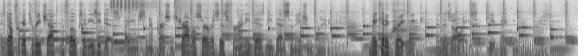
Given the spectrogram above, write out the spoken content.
And don't forget to reach out to the folks at Easy Dis by Instant Impressions Travel Services for any Disney destination planning. Make it a great week, and as always, keep making memories.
